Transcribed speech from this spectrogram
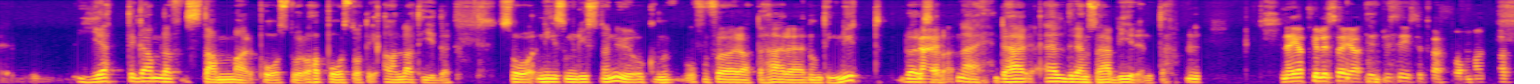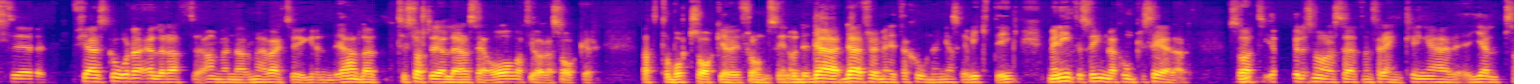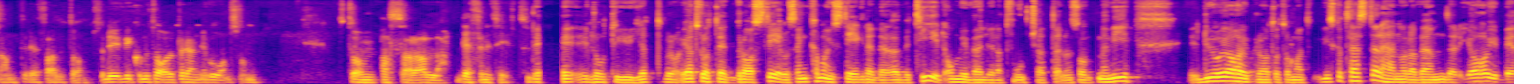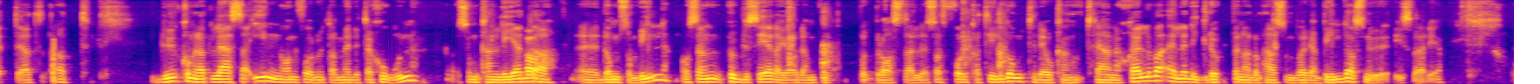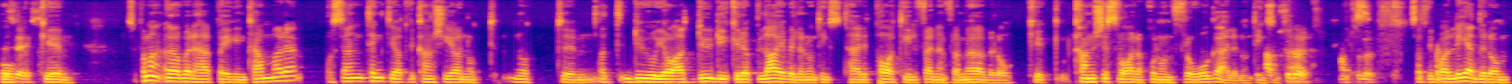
jättegamla stammar påstår och har påstått i alla tider. Så ni som lyssnar nu och kommer att få för att det här är någonting nytt, då är det nej. så här, nej, det här äldre än så här blir det inte. Mm. Nej, jag skulle säga att det är precis tvärtom. Att, att eh, fjärrskåda eller att använda de här verktygen, det handlar till största del om att lära sig av att göra saker. att ta bort saker ifrån sin. Och där, därför är meditationen ganska viktig, men inte så himla komplicerad. Så mm. att jag skulle snarare säga att en förenkling är hjälpsamt i det fallet. Då. Så det, vi kommer ta det på den nivån som, som passar alla, definitivt. Det låter ju jättebra. Jag tror att det är ett bra steg och sen kan man ju stegra det över tid om vi väljer att fortsätta eller sånt. Men vi, du och jag har ju pratat om att vi ska testa det här några vänder. Jag har ju bett dig att, att du kommer att läsa in någon form av meditation som kan leda ja. Eh, de som vill och sen publicerar jag den på, på, ett bra ställe så att folk har tillgång till det och kan träna själva eller i grupperna, de här som börjar bildas nu i Sverige. Och, eh, så kan man öva det här på egen kammare och sen tänkte jag att vi kanske gör något, något eh, att du och jag, att du dyker upp live eller någonting sånt här ett par tillfällen framöver och kanske svarar på någon fråga eller någonting absolut, sånt här. Absolut. Så att vi bara leder dem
